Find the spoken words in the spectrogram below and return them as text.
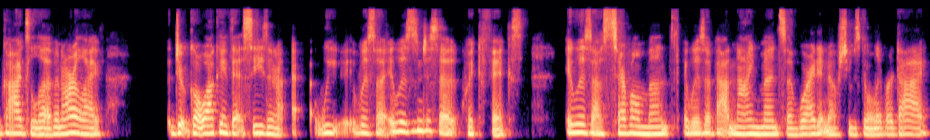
God's love in our life, go walking through that season, we, it was, a, it wasn't just a quick fix. It was a several months. It was about nine months of where I didn't know if she was going to live or die.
